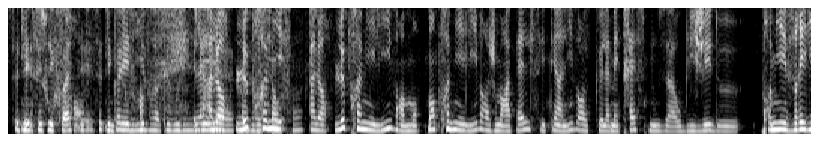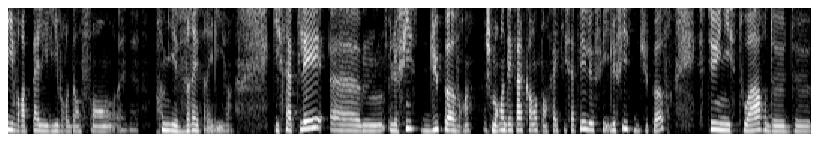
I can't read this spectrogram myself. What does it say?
C'était quoi C'était quoi les souffrance. livres que vous lisiez Là, alors, euh, quand le vous premier, alors, le premier livre, mon, mon premier livre, je me rappelle, c'était un livre que la maîtresse nous a obligés de. Premier vrai livre, pas les livres d'enfants, euh, premier vrai, vrai livre, qui s'appelait euh, Le fils du pauvre. Je me rendais pas compte, en fait. Il s'appelait le, le fils du pauvre. C'était une histoire de, de,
